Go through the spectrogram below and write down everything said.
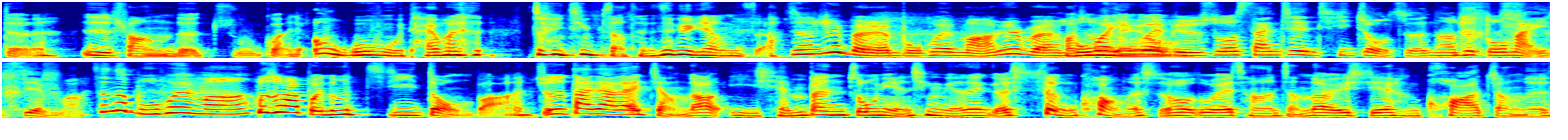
的日方的主管哦，哦，台湾 最近长成这个样子啊！那日本人不会吗？日本人不会因为比如说三件七九折，然后就多买一件吗？真的不会吗？或者说他不会那么激动吧？就是大家在讲到以前办周年庆的那个盛况的时候，都会常常讲到一些很夸张的，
